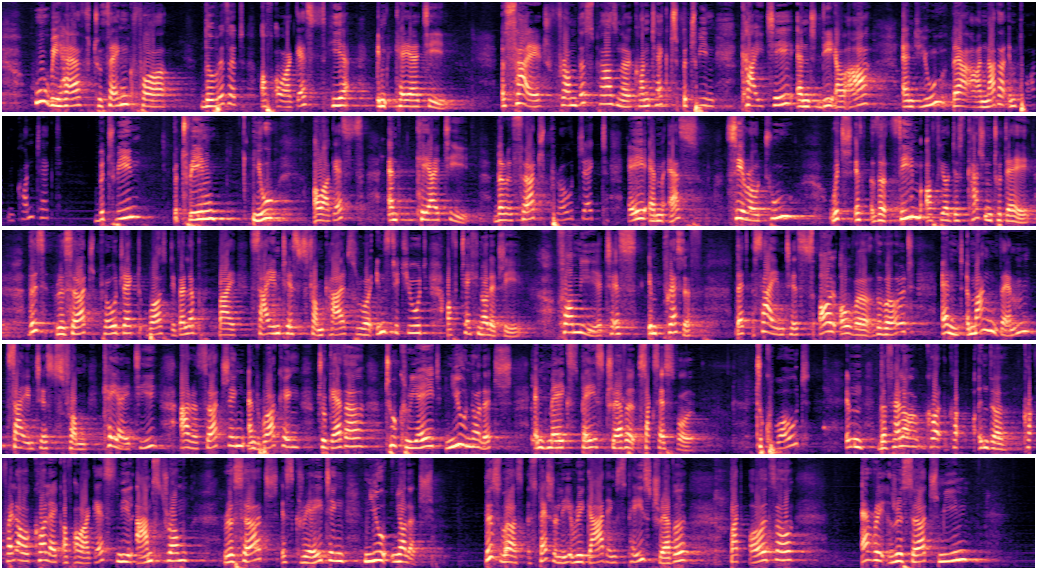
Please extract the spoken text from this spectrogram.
who we have to thank for the visit of our guests here in KIT. Aside from this personal contact between KIT and DLR and you, there are another important contact between, between you, our guests, and KIT, the research project AMS 02, which is the theme of your discussion today. This research project was developed by scientists from Karlsruhe Institute of Technology. For me, it is impressive that scientists all over the world, and among them scientists from KIT, are researching and working together to create new knowledge and make space travel successful. To quote in the fellow, in the fellow colleague of our guest, Neil Armstrong, research is creating new knowledge. This was especially regarding space travel, but also every research mean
